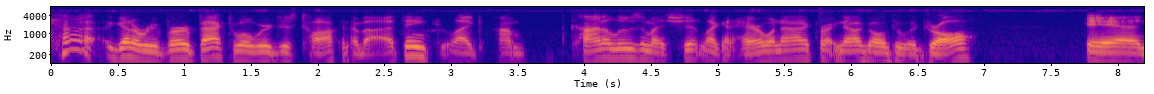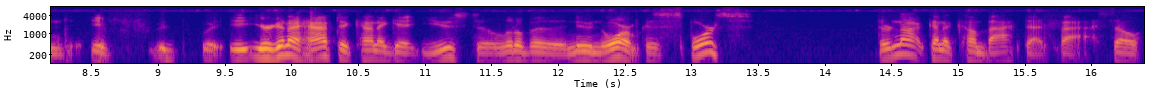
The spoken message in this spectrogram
kind of gonna revert back to what we were just talking about. I think like I'm kind of losing my shit like a heroin addict right now, going through a withdrawal. And if you're gonna have to kind of get used to a little bit of the new norm because sports, they're not gonna come back that fast. So,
